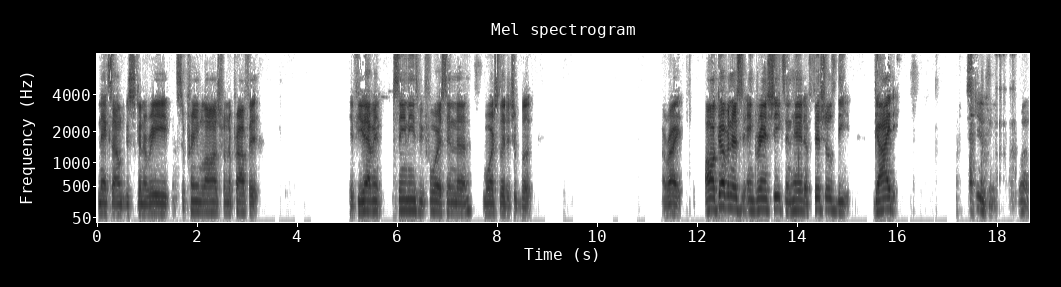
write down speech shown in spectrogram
next, I'm just going to read supreme laws from the prophet. If you haven't seen these before, it's in the Moorish literature book. All right. All governors and grand sheiks and head officials, the guide, excuse me, what?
